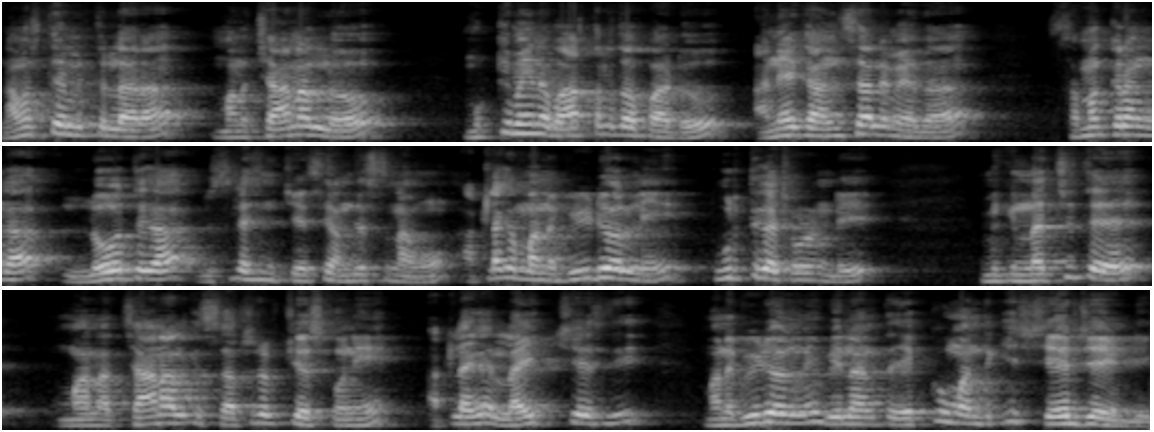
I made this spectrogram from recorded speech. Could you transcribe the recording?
నమస్తే మిత్రులారా మన ఛానల్లో ముఖ్యమైన వార్తలతో పాటు అనేక అంశాల మీద సమగ్రంగా లోతుగా విశ్లేషణ చేసి అందిస్తున్నాము. అట్లాగే మన వీడియోల్ని పూర్తిగా చూడండి. మీకు నచ్చితే మన ఛానల్కి సబ్స్క్రైబ్ చేసుకొని అట్లాగే లైక్ చేసి మన వీడియోల్ని వీళ్ళంత ఎక్కువ మందికి షేర్ చేయండి.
